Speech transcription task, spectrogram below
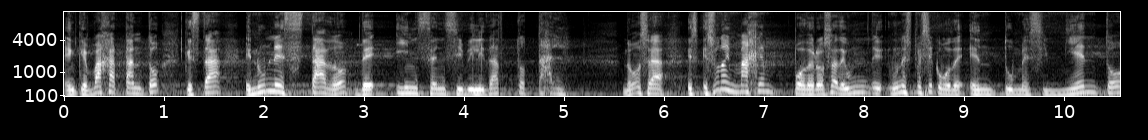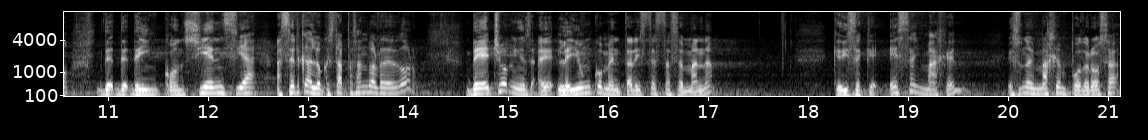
en que baja tanto que está en un estado de insensibilidad total ¿no? O sea, es, una imagen poderosa de, una especie como de entumecimiento, de, inconsciencia acerca de lo que está pasando alrededor. De hecho, eh, leí un comentarista esta semana que dice que esa imagen es una imagen poderosa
